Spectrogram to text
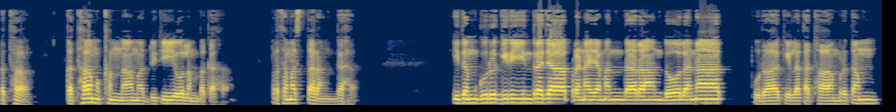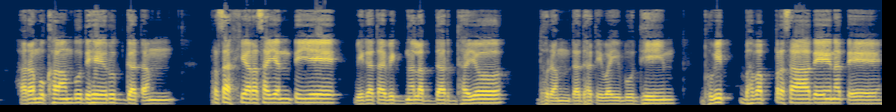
अथ कथामुखम् नाम द्वितीयोऽलम्बकः प्रथमस्तरङ्गः। इदम् गुरुगिरीन्द्रजा प्रणयमन्दरान्दोलनात् पुरा किल कथामृतम् हरमुखाम्बुधेरुद्गतम्। प्रसह्य रसयन्ति ये विगतविघ्नलब्धर्धयो धुरम् दधति वै बुद्धिम् भुवि भवप्रसादेन ते।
